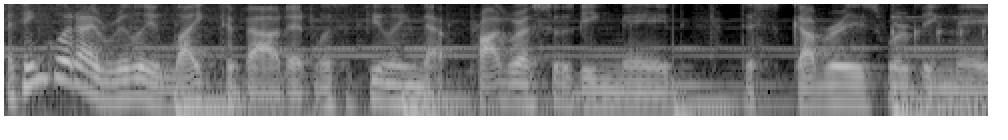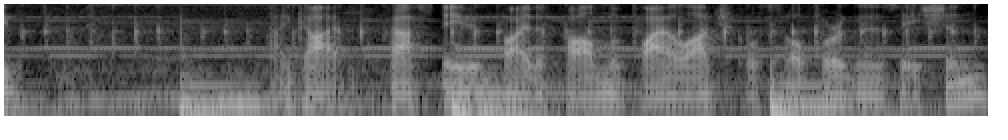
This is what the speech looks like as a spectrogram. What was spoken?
I think what I really liked about it was the feeling that progress was being made, discoveries were being made. I got fascinated by the problem of biological self-organization.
